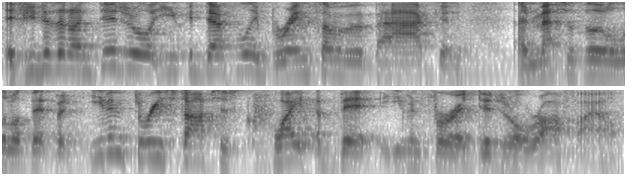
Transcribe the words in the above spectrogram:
if you did that on digital, you could definitely bring some of it back and, and mess with it a little bit, but even three stops is quite a bit even for a digital raw file.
